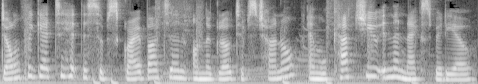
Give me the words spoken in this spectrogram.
don't forget to hit the subscribe button on the Glow Tips channel and we'll catch you in the next video.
